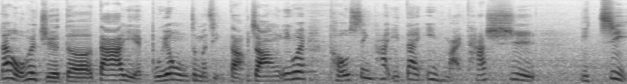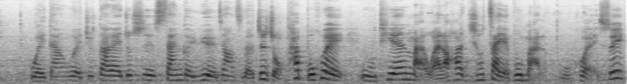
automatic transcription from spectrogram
但我会觉得大家也不用这么紧张，因为投信它一旦一买，它是一季。为单位，就大概就是三个月这样子的这种，他不会五天买完，然后你就再也不买了，不会。所以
